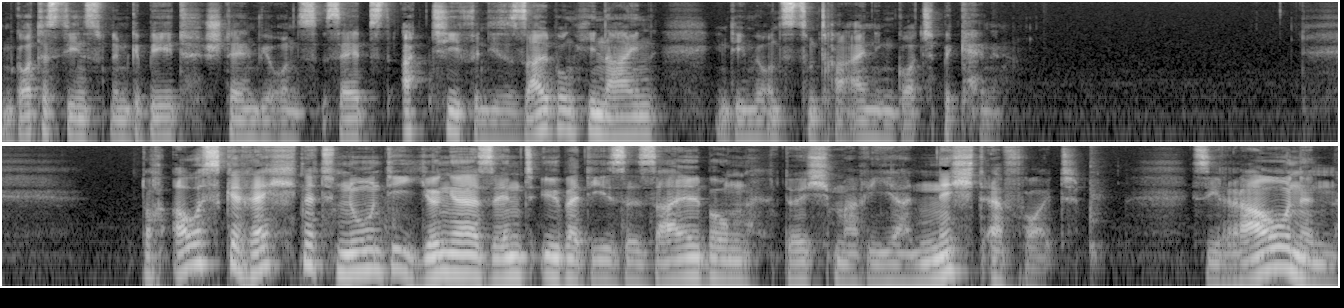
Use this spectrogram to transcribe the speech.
Im Gottesdienst und im Gebet stellen wir uns selbst aktiv in diese Salbung hinein, indem wir uns zum dreieinigen Gott bekennen. Doch ausgerechnet nun die Jünger sind über diese Salbung durch Maria nicht erfreut. Sie raunen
